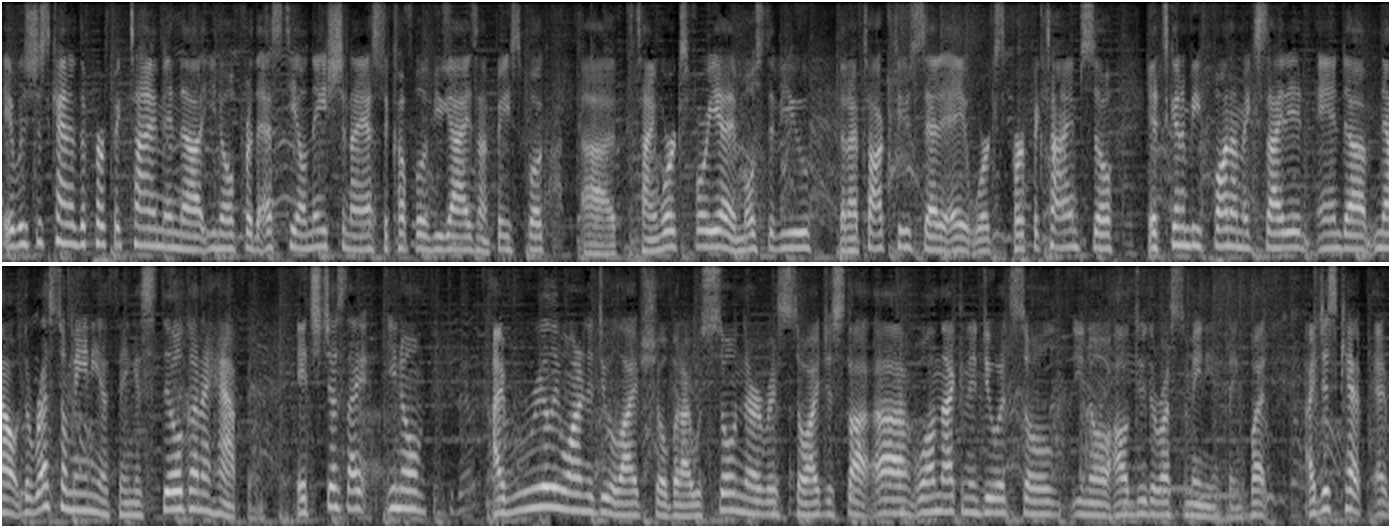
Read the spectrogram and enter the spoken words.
it was just kind of the perfect time. And, uh, you know, for the STL Nation, I asked a couple of you guys on Facebook uh, if the time works for you. And most of you that I've talked to said, hey, it works perfect time. So it's going to be fun. I'm excited. And uh, now the WrestleMania thing is still going to happen. It's just I, you know, I really wanted to do a live show, but I was so nervous, so I just thought, uh, well, I'm not going to do it, so you know, I'll do the WrestleMania thing. But I just kept, it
